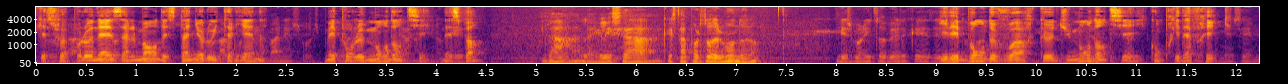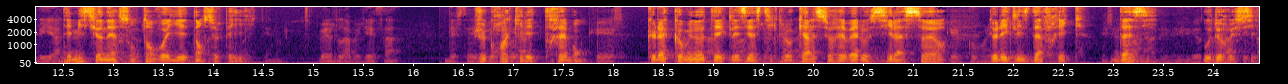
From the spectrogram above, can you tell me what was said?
qu'elles soient polonaises, allemandes, espagnoles ou italiennes, mais pour le monde entier, n'est-ce pas? Il est bon de voir que du monde entier, y compris d'Afrique, des missionnaires sont envoyés dans ce pays. Je crois qu'il est très bon que la communauté ecclésiastique locale se révèle aussi la sœur de l'Église d'Afrique, d'Asie ou de Russie.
